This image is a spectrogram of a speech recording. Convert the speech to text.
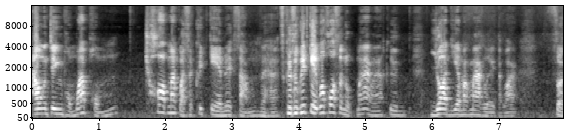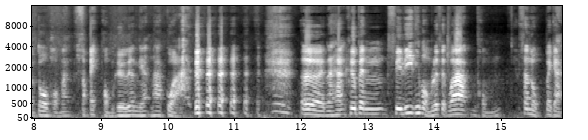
เอาจริงผมว่าผมชอบมากกว่า Squid Game ด้วยซ้ำนะฮะ คือ Squid Game ก็โคตรสนุกมากนะ คือยอดเยี่ยมมากๆเลย แต่ว่าส่วนตัวผมอะสเปคผมคือเรื่องเนี้ยมากกว่า เออนะฮะคือเป็นซีรีส์ที่ผมรู้สึกว่าผมสนุกไปกับ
